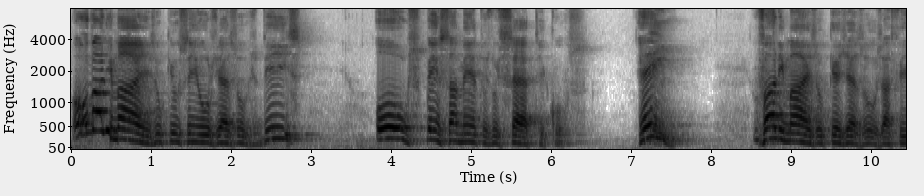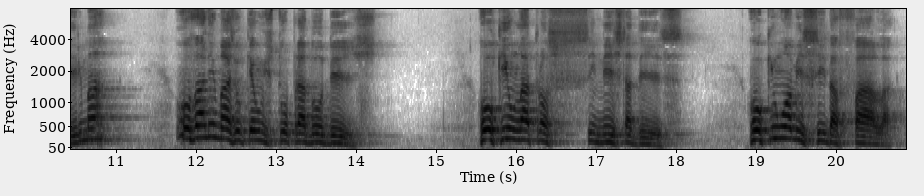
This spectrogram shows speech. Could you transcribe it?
Ou vale mais o que o Senhor Jesus diz ou os pensamentos dos céticos? Hein? Vale mais o que Jesus afirma ou vale mais o que um estuprador diz? Ou que um latrocinista diz? Ou que um homicida fala?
